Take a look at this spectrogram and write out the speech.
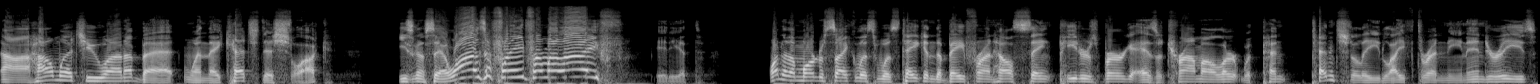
Now, how much you want to bet when they catch this schluck? He's going to say, well, I was afraid for my life. Idiot. One of the motorcyclists was taken to Bayfront Health St. Petersburg as a trauma alert with potentially life threatening injuries.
